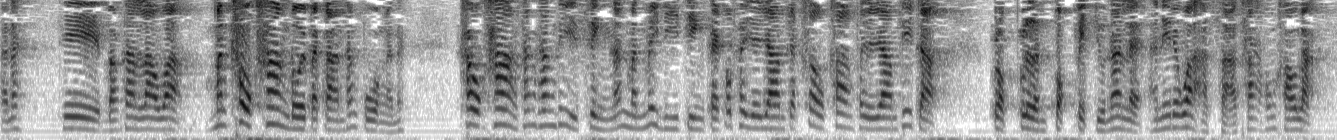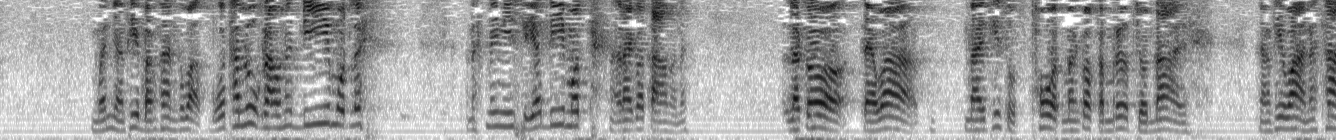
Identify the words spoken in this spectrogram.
อันนะที่บางท่านเล่าว่า มันเข้าข้างโดยประการทั้งปวงอะนะเข้าข้างทั้งๆทที่สิ่งนั้นมันไม่ดีจริง แต่ก็พยายามจะเข้าข้างพยายามที่จะกลบเกลื่อนปกปิดอยู่นั่นแหละ อันนี้เรียกว่าอัศาธะของเขาละเหมือนอย่างที่บางท่านก็ว่าโอ้ถ้าลูกเรานะดีหมดเลย นะไม่มีเสียดีหมดอะไรก็ตามนะ แล้วก็แต่ว่าในที่สุดโทษมันก็กำเริบจนได้ อย่างที่ว่านะถ้า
